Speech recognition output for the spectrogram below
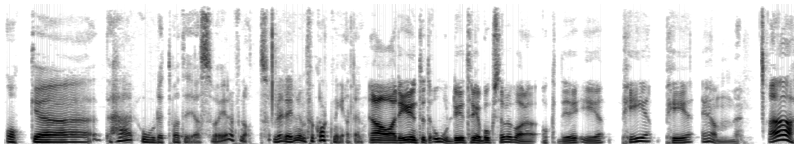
Och uh, det här ordet Mattias, vad är det för något? Eller är det en förkortning egentligen? Ja, det är ju inte ett ord, det är tre bokstäver bara. Och det är PPM. Ah,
